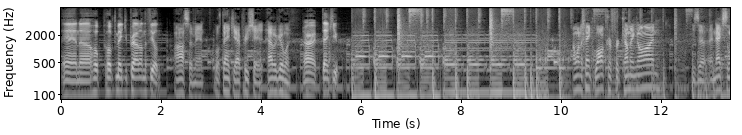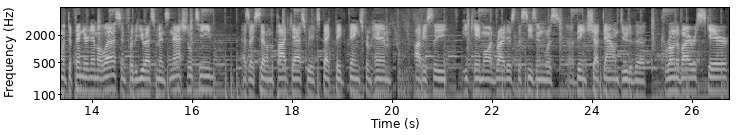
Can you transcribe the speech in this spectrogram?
and uh, hope hope to make you proud on the field. Awesome, man. Well, thank you. I appreciate it. Have a good one. All right. Thank you. I want to thank Walker for coming on. He's a, an excellent defender in MLS and for the U.S. men's national team. As I said on the podcast, we expect big things from him. Obviously, he came on right as the season was uh, being shut down due to the coronavirus scare.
